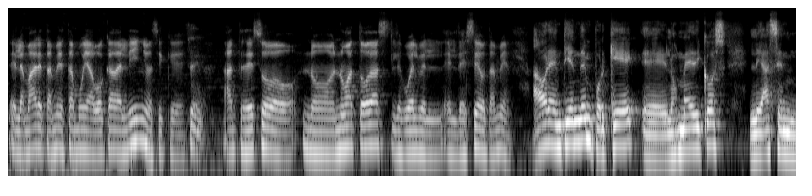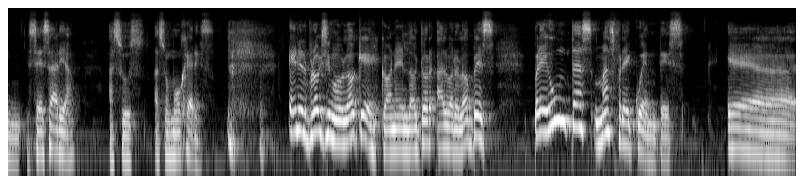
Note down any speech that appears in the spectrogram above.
Eh, la madre también está muy abocada al niño, así que antes de eso no, no, a todas les vuelve el, deseo también. Ahora entienden por qué eh, los médicos le hacen cesárea a sus, a sus mujeres. en el próximo bloque, con el doctor Álvaro López, preguntas más frecuentes. Eh,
